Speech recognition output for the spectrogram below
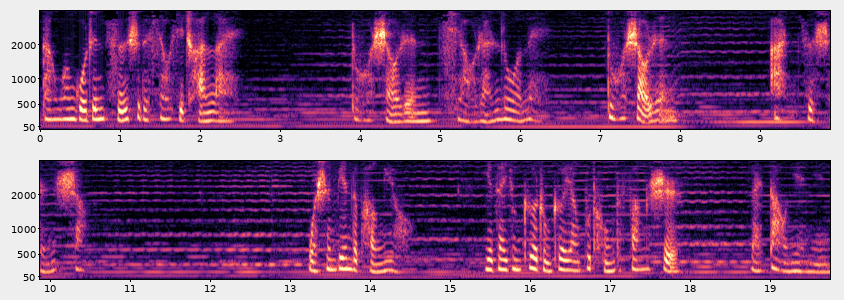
当汪国真辞世的消息传来，多少人悄然落泪，多少人暗自神伤。我身边的朋友也在用各种各样不同的方式来悼念您。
